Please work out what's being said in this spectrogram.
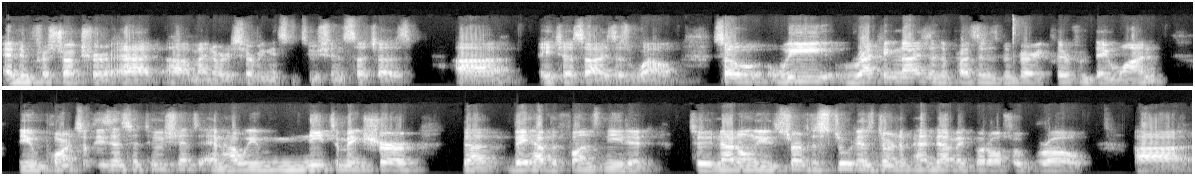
and infrastructure at uh, minority serving institutions such as HSIs uh, as well. So we recognize, and the president has been very clear from day one, the importance of these institutions and how we need to make sure that they have the funds needed to not only serve the students during the pandemic, but also grow uh,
